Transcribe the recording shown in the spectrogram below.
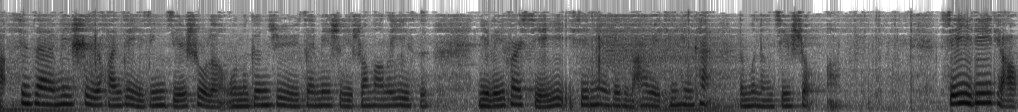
好，现在密室环节已经结束了，我们根据在密室里双方的意思拟了一份协议，先念给你们二位听听看，能不能接受啊？协议第一条，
